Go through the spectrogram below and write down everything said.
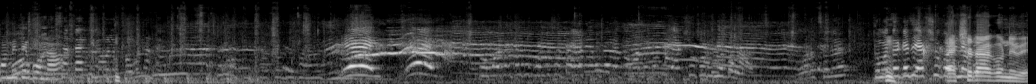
কমে দেবো না এই, এই, তোমাদের কাছে টাকা নেব না, তোমাদের কাছে একশো করে নেব। তোমাদের কাছে একশো করে একশো নেব। টাকা করে নেবে।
